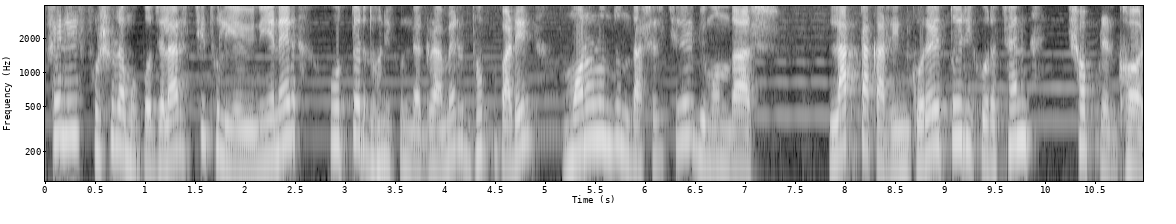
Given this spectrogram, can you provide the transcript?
ফেনীর ফুসুরাম উপজেলার চিথুলিয়া ইউনিয়নের উত্তর ধনিকুণ্ডা গ্রামের ধোপপাড়ির মনোরঞ্জন দাসের ছেলে বিমন দাস। লাখ টাকা ঋণ করে তৈরি করেছেন স্বপ্নের ঘর।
